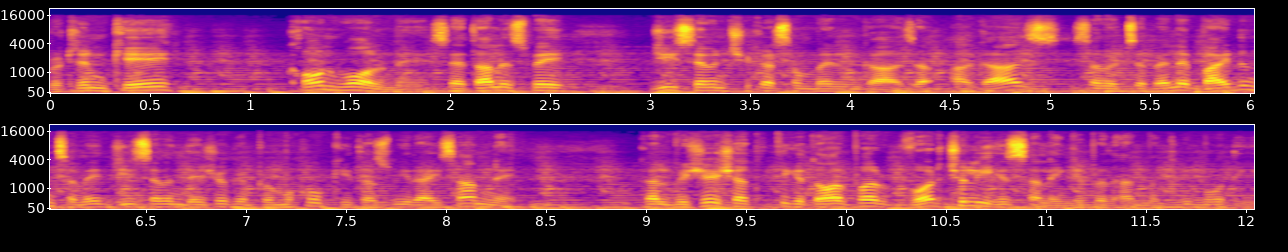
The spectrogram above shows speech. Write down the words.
ब्रिटेन के कॉर्नवॉल में सैतालीसवें जी सेवन शिखर सम्मेलन का आगाज़। समिट से पहले बाइडन समेत जी सेवन देशों के प्रमुखों की तस्वीर आई सामने। कल विशेष अतिथि के तौर पर वर्चुअली हिस्सा लेंगे प्रधानमंत्री मोदी।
